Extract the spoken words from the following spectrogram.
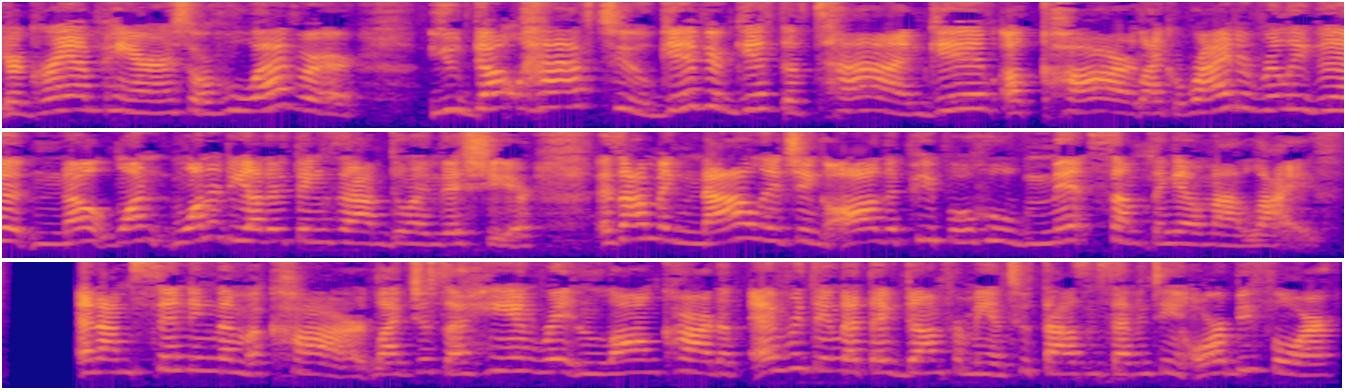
your grandparents or whoever you don't have to. Give your gift of time. Give a card. Like write a really good note. One one of the other things that i'm doing this year is i'm acknowledging all the people who meant something in my life and I'm sending them a card, like just a handwritten long card of everything that they've done for me in 2017 or before,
